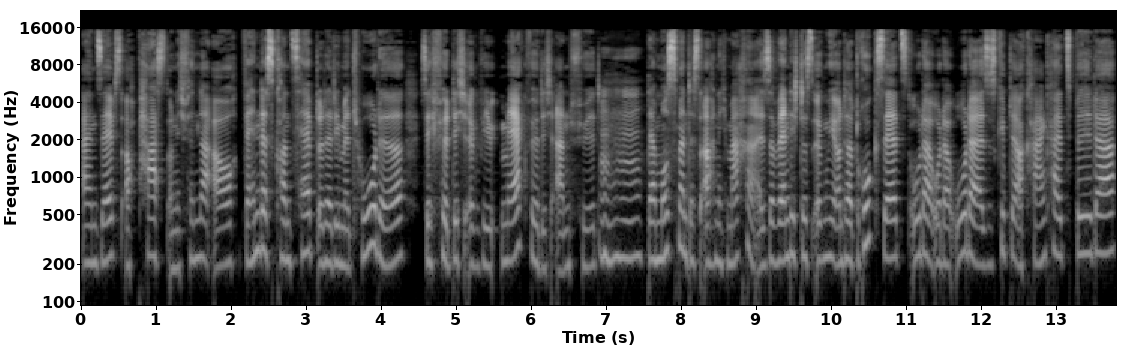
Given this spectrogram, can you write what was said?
einen selbst auch passt. Und ich finde auch, wenn das Konzept oder die Methode sich für dich irgendwie merkwürdig anfühlt, Mhm. da muss man das auch nicht machen. Also wenn dich das irgendwie unter Druck setzt oder oder oder, also es gibt ja auch Krankheitsbilder,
